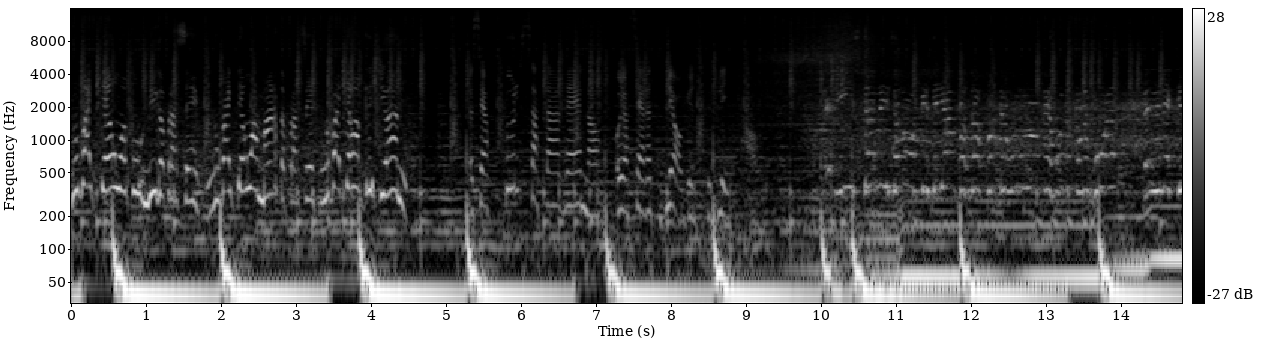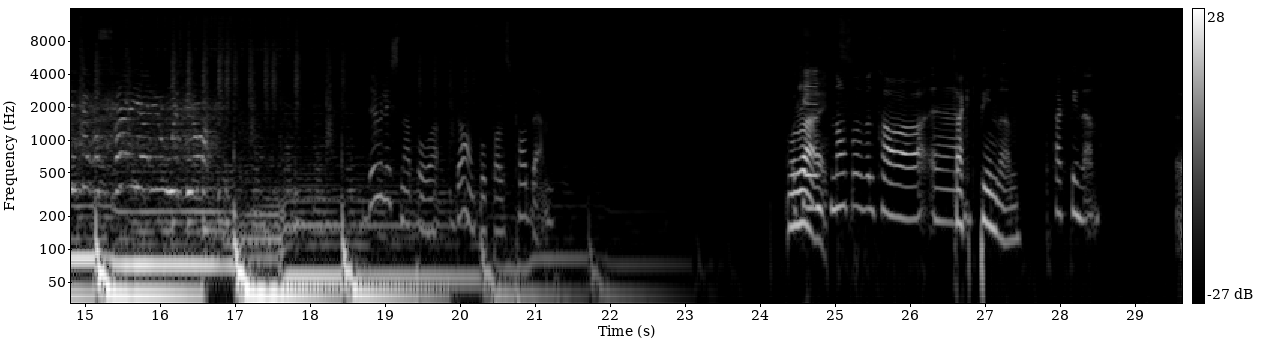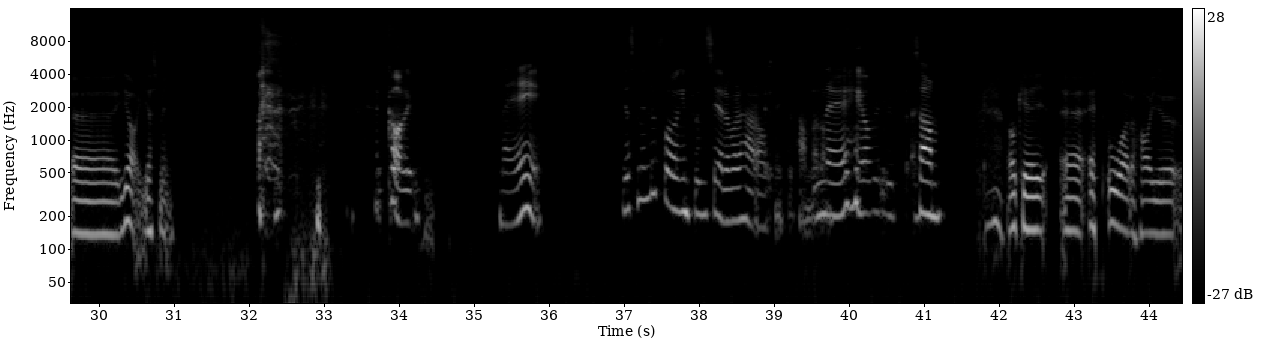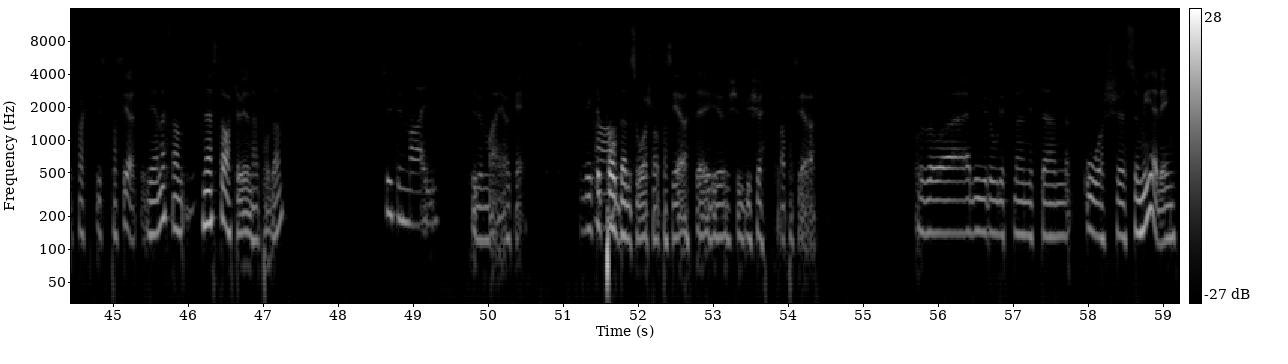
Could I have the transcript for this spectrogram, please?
Não vai ter uma formiga para sempre, não vai ter uma Marta para sempre, não vai ter uma Cristiane. Jag ser fullsatta arenor och jag ser ett blågult publikhav. Inställning som Ahlqvist igen på straffpunkten. Hon når det hållet från Polen. Men det räcker inte och Sverige är i OS-final. Du lyssnar på Damfotbollspodden. All Okej, right. någon får väl ta eh, Taktpinnen. taktpinnen. Eh, ja, Jasmin. Karin. Nej. Jasmin, du får introducera vad det här avsnittet handlar om. Nej, jag vill inte. Sam. Okej, eh, ett år har ju faktiskt passerat. Vi är nästan, när startade vi den här podden? Typ i maj. Typ i maj, okej. Så det är inte Ja. poddens år som har passerat, det är ju 2021 som har passerat. Och då är det ju roligt med en liten årssummering.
